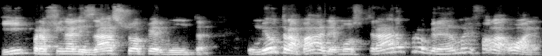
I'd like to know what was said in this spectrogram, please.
E, para finalizar a sua pergunta, o meu trabalho é mostrar o programa e falar: olha,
